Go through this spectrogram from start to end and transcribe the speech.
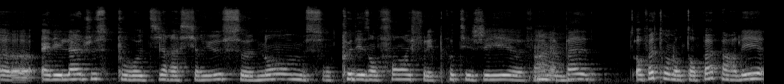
euh, elle est là juste pour dire à Sirius euh, non, ce sont que des enfants, il faut les protéger. Enfin, elle a Mhm. pas. En fait, on l'entend pas parler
